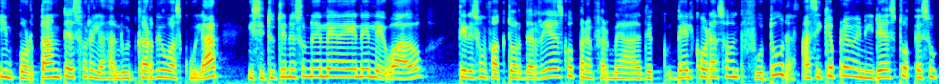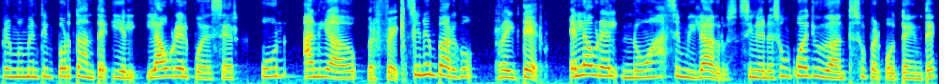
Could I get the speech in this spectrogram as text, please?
importante sobre la salud cardiovascular y si tú tienes un LDL elevado, tienes un factor de riesgo para enfermedades del corazón futuras. Así que prevenir esto es supremamente importante y el laurel puede ser un aliado perfecto. Sin embargo, reitero, el laurel no hace milagros. Si bien es un coayudante súper potente,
